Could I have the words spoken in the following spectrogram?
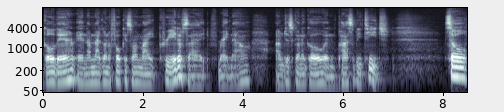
go there and I'm not gonna focus on my creative side right now. I'm just gonna go and possibly teach. So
